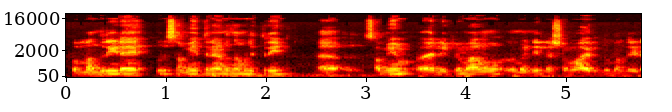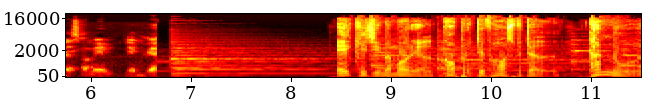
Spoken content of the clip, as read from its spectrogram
അപ്പം മന്ത്രിയുടെ ഒരു സമയത്തിനാണ് നമ്മൾ ഇത്രയും സമയം ലഭ്യമാകുമോ വേണ്ടിയുള്ള ശ്രമമായിരുന്നു. മന്ത്രിയുടെ സമയം ലഭ്യമായി. A K G memorial cooperative hospital Kannur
